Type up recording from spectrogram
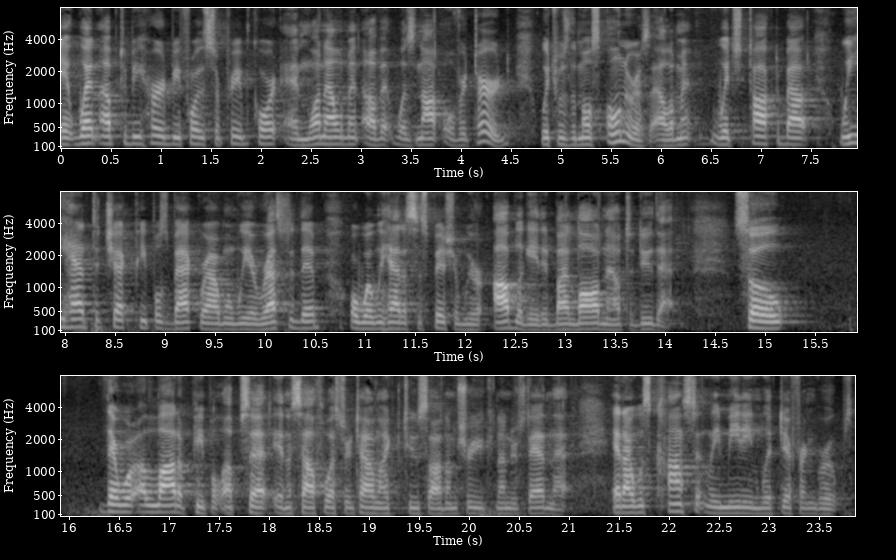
It went up to be heard before the Supreme Court, and one element of it was not overturned, which was the most onerous element, which talked about we had to check people's background when we arrested them or when we had a suspicion. We were obligated by law now to do that. So there were a lot of people upset in a southwestern town like Tucson. I'm sure you can understand that. And I was constantly meeting with different groups.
